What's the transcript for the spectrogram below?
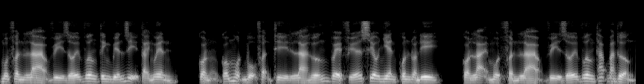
một phần là vì giới vương tinh biến dị tài nguyên, còn có một bộ phận thì là hướng về phía siêu nhiên quân đoàn đi, còn lại một phần là vì giới vương tháp ban thưởng.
